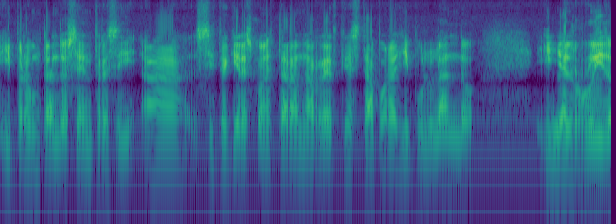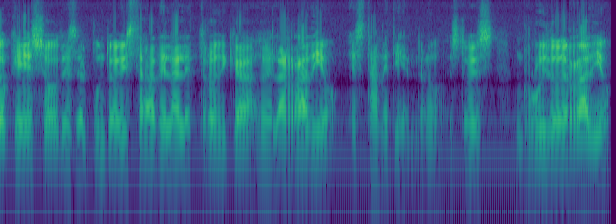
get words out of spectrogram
y preguntándose entre sí si te quieres conectar a una red que está por allí pululando, y el ruido que eso, desde el punto de vista de la electrónica o de la radio, está metiendo. ¿no? Esto es ruido de radio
